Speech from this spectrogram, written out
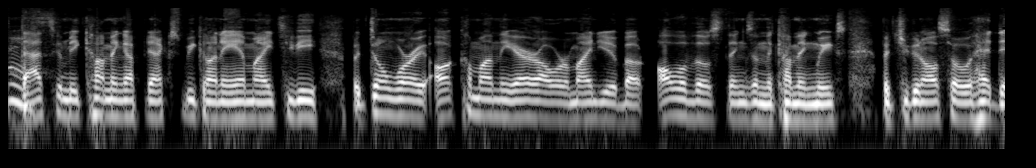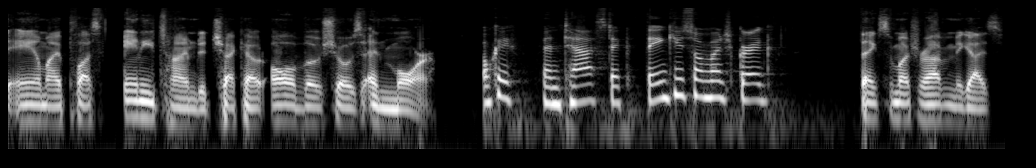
Nice. That's going to be coming up next week on AMI TV. But don't worry, I'll come on the air. I'll remind you about all of those things in the coming weeks. But you can also head to AMI Plus anytime to check out all of those shows and more. Okay, fantastic. Thank you so much, Greg. Thanks so much for having me, guys.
